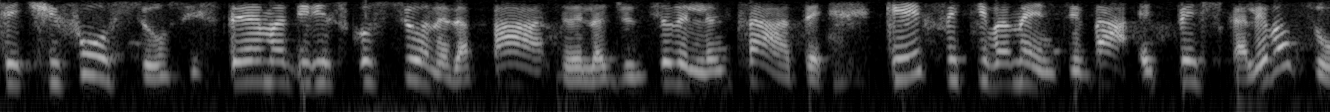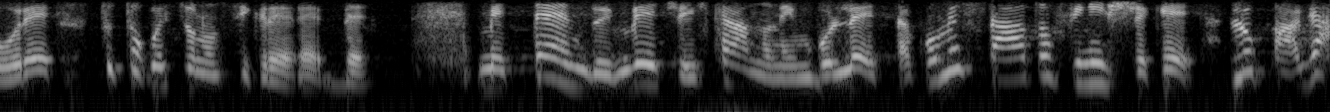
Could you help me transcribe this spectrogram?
se ci fosse un sistema di riscossione da parte dell'Agenzia delle Entrate che effettivamente va e pesca l'evasore, tutto questo non si creerebbe. Mettendo invece il canone in bolletta come Stato finisce che lo paga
